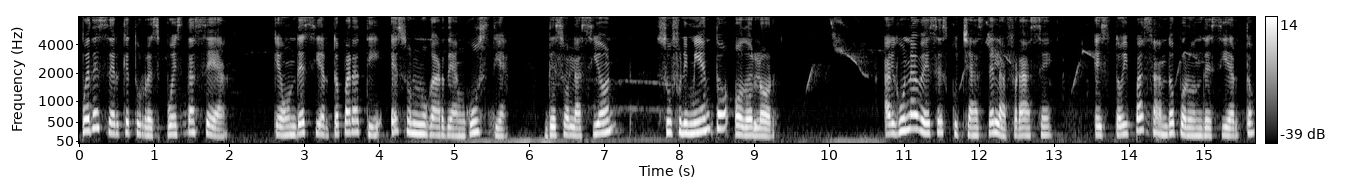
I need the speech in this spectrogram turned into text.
Puede ser que tu respuesta sea que un desierto para ti es un lugar de angustia, desolación, sufrimiento o dolor. ¿Alguna vez escuchaste la frase estoy pasando por un desierto?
